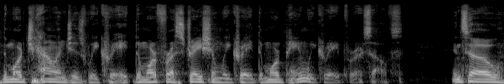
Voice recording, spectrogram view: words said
the more challenges we create, the more frustration we create, the more pain we create for ourselves. And so,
